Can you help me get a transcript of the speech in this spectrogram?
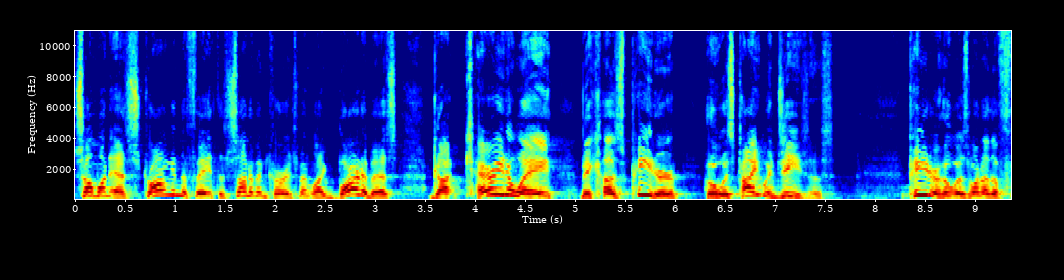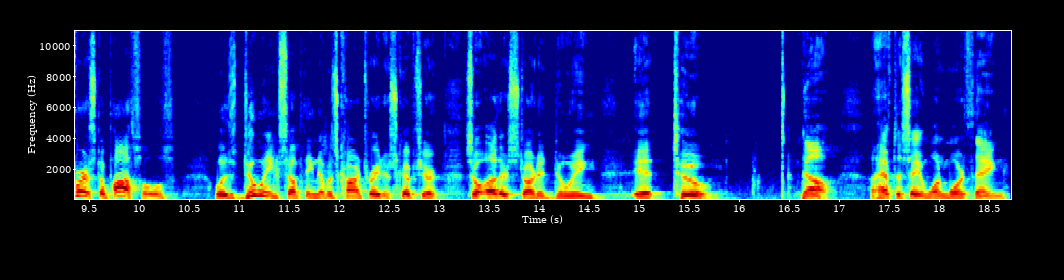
someone as strong in the faith, the son of encouragement like Barnabas, got carried away because Peter, who was tight with Jesus, Peter, who was one of the first apostles, was doing something that was contrary to Scripture, so others started doing it too. Now, I have to say one more thing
